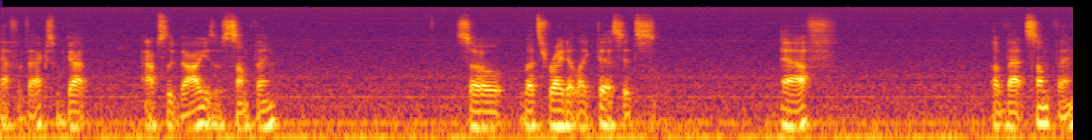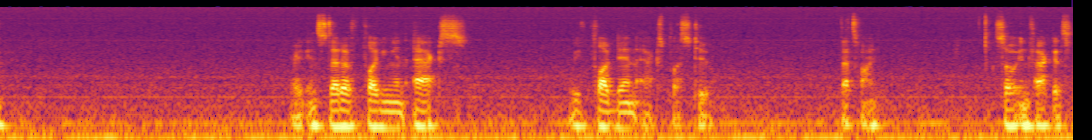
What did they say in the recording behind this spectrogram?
f of x. We've got absolute values of something. So let's write it like this. It's f of that something. Right, instead of plugging in x, we've plugged in x plus 2. That's fine. So in fact, it's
